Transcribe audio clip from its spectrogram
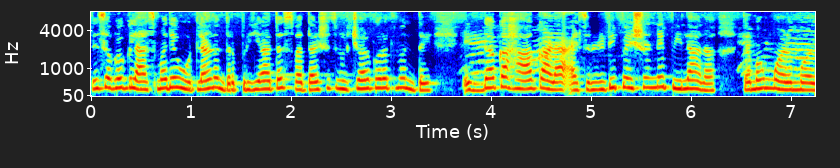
ते सगळं ग्लासमध्ये उठल्यानंतर प्रिया आता स्वतःशीच विचार करत म्हणते एकदा का हा काढा ॲसिडिटी पेशंटने पिला ना तर मग मळमळ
